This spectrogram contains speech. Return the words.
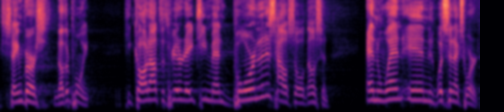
same verse, another point, he called out the 318 men born in his household. Now listen, and went in, what's the next word?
